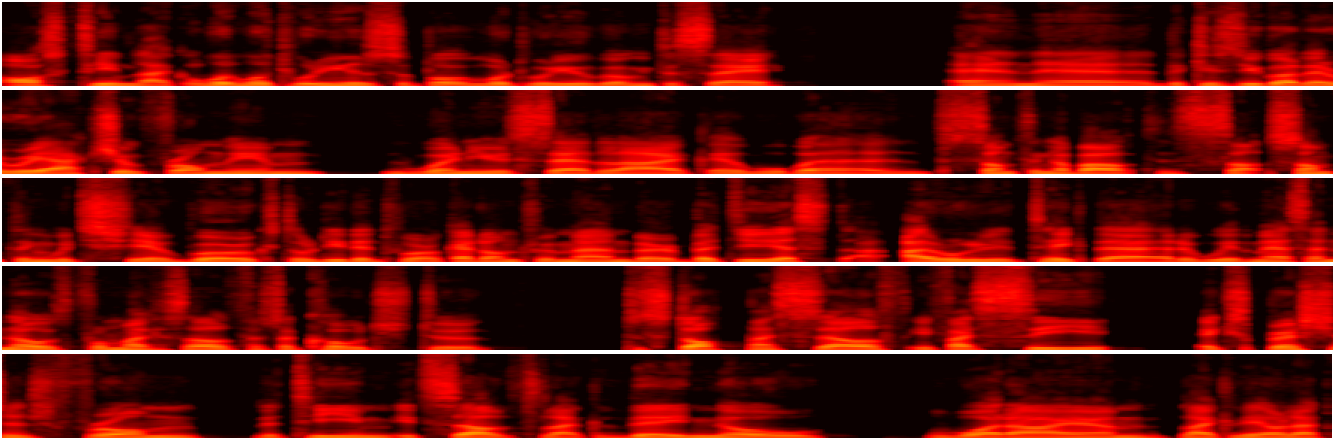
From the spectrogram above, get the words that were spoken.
asked him like, what, what were you supposed, what were you going to say? and uh, because you got a reaction from him when you said like uh, uh, something about so- something which uh, worked or didn't work, I don't remember. But you just, I really take that with me as a note for myself as a coach to to stop myself if I see expressions from the team itself, like they know what I am, like they are like,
